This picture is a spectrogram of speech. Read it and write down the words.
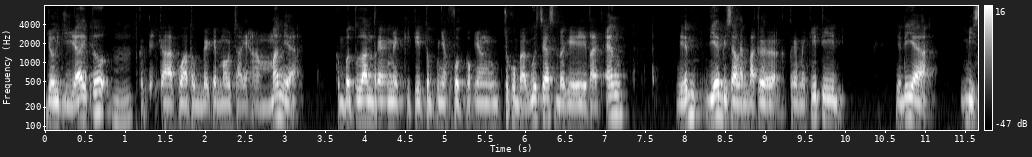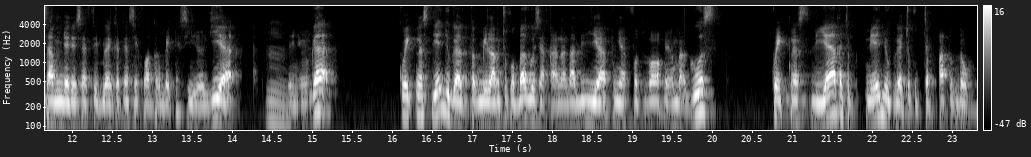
Georgia itu hmm. ketika quarterbacknya mau cari aman ya kebetulan Trey McKitty itu punya footwork yang cukup bagus ya sebagai tight end dia dia bisa lempar ke Trey McKitty jadi ya bisa menjadi safety blanketnya si quarterbacknya si Georgia. Hmm. Dan juga quickness dia juga terbilang cukup bagus ya karena tadi dia punya footwork yang bagus. Quickness dia dia juga cukup cepat untuk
